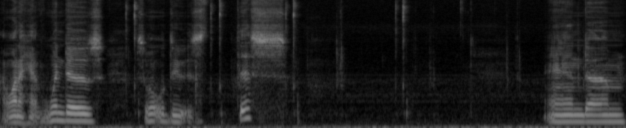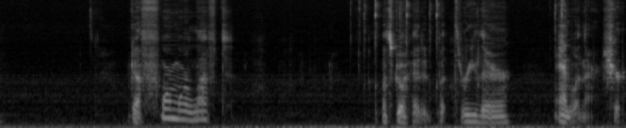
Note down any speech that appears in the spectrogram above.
I want to have windows. So what we'll do is this. And um, got four more left. Let's go ahead and put three there and one there, sure.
